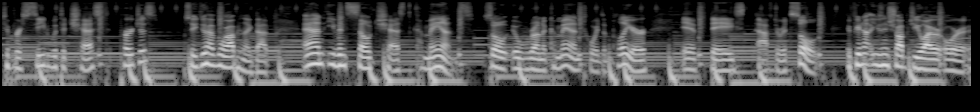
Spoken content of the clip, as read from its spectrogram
to proceed with the chest purchase. So you do have more options like that. And even sell chest commands. So it will run a command towards a player if they after it's sold. If you're not using Shop GUI or,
